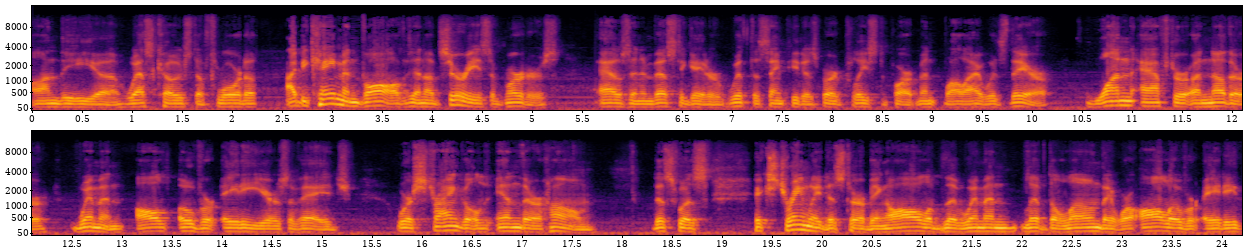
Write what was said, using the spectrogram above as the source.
on the uh, west coast of Florida. I became involved in a series of murders as an investigator with the St. Petersburg Police Department while I was there. One after another, women all over 80 years of age were strangled in their home. This was extremely disturbing. All of the women lived alone. They were all over 80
